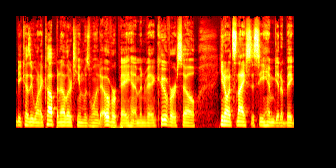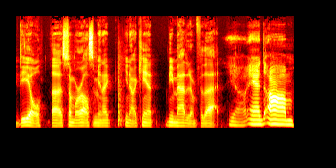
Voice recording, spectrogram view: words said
because he won a cup, another team was willing to overpay him in Vancouver. So, you know, it's nice to see him get a big deal uh, somewhere else. I mean, I you know I can't be mad at him for that. Yeah, and um,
